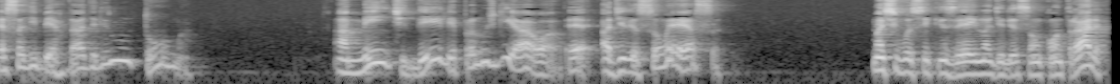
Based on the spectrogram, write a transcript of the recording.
Essa liberdade ele não toma. A mente dele é para nos guiar. Ó. É, a direção é essa. Mas se você quiser ir na direção contrária,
